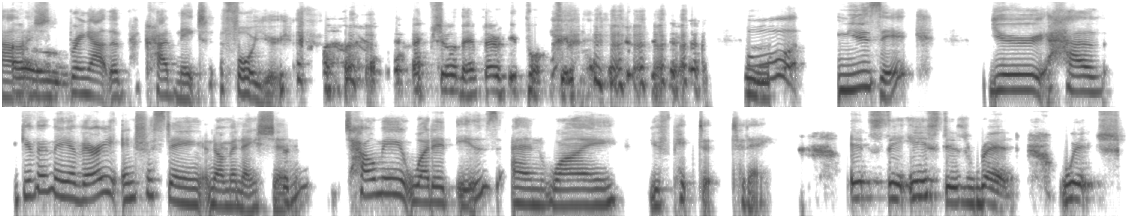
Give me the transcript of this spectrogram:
um, oh. bring out the crab meat for you. I'm sure they're very popular. for music, you have given me a very interesting nomination. Tell me what it is and why you've picked it today. It's The East is Red, which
